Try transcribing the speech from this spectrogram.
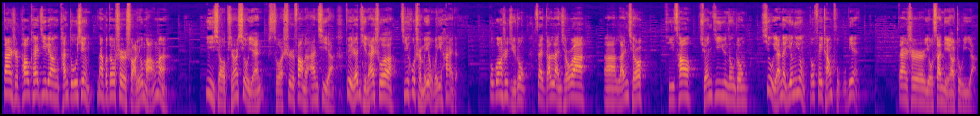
但是抛开剂量谈毒性，那不都是耍流氓吗？一小瓶溴盐所释放的氨气啊，对人体来说几乎是没有危害的。不光是举重，在橄榄球啊。啊，篮球、体操、拳击运动中，溴盐的应用都非常普遍。但是有三点要注意啊，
